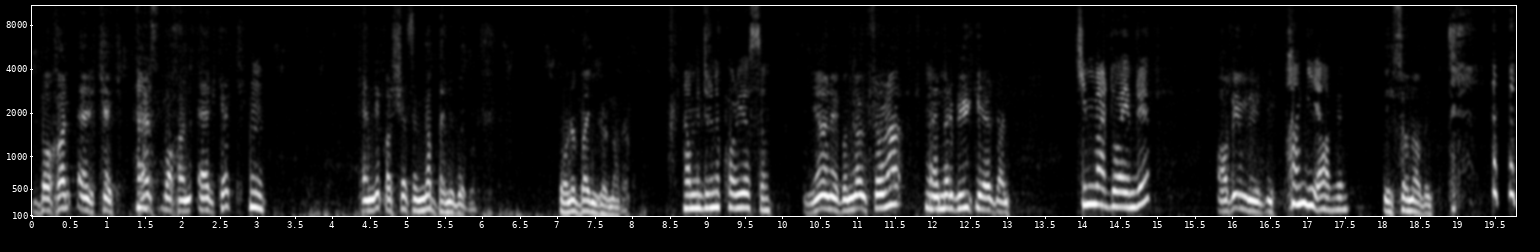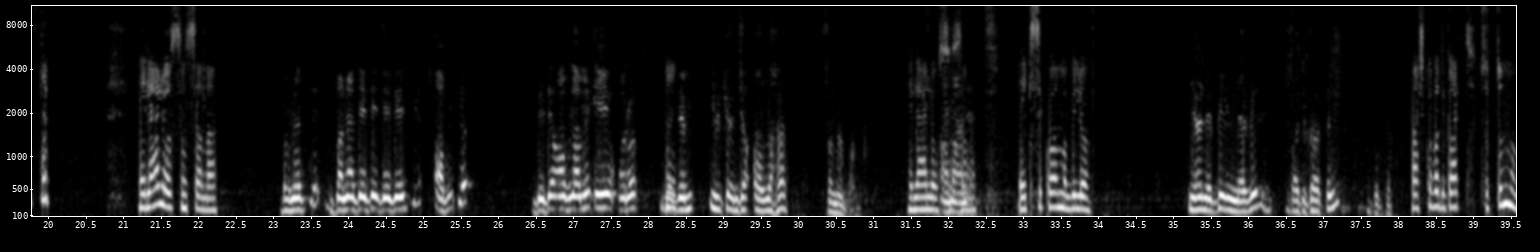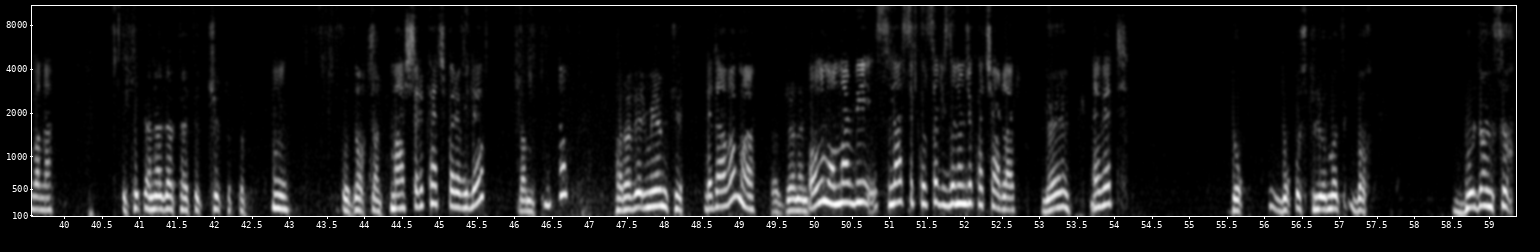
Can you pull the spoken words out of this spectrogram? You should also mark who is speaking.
Speaker 1: Bakan erkek, ters bakan erkek
Speaker 2: Hı.
Speaker 1: kendi karşısında beni bulur. Onu ben gömerim.
Speaker 2: Ha müdürünü koruyorsun.
Speaker 1: Yani bundan sonra emir büyük yerden.
Speaker 2: Kim verdi o emri?
Speaker 1: Abim verdi.
Speaker 2: Hangi abim?
Speaker 1: İhsan abim.
Speaker 2: Helal olsun sana.
Speaker 1: Bana bana dedi dedi abi dedi ablamı iyi koru. Dedim ilk önce Allah'a sonra bak.
Speaker 2: Helal olsun
Speaker 1: Amanet.
Speaker 2: sana. Eksik olma Bilo.
Speaker 1: Yani bir nevi bodyguardın burada.
Speaker 2: Başka bodyguard tuttun mu bana?
Speaker 1: İki tane de tetikçi tuttum
Speaker 2: Hı.
Speaker 1: uzaktan.
Speaker 2: Maaşları kaç para Bilo?
Speaker 1: Ben para vermiyorum ki.
Speaker 2: Bedava mı?
Speaker 1: Ya Canım
Speaker 2: Oğlum onlar bir silah sıkılsa bizden önce kaçarlar.
Speaker 1: ne?
Speaker 2: Evet.
Speaker 1: 9 kilometre bak. Buradan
